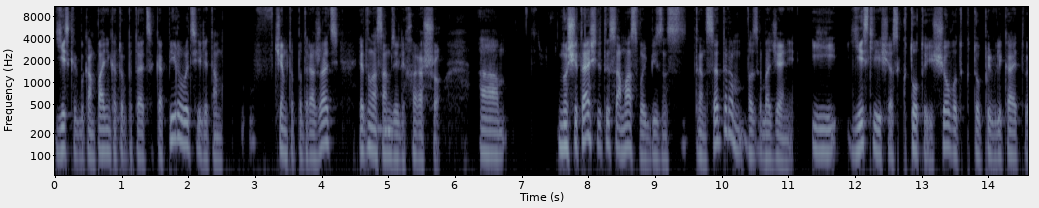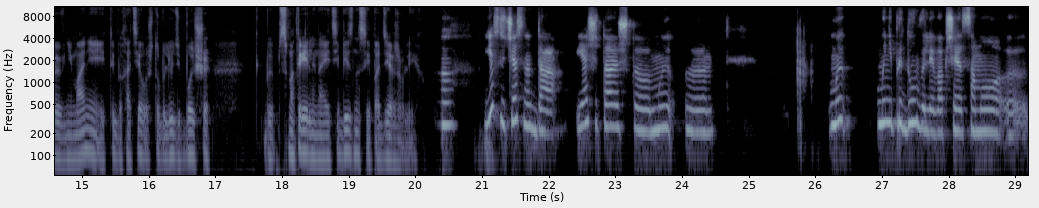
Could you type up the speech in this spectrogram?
есть как бы компании, которые пытаются копировать или там в чем-то подражать. Это на самом деле хорошо. Но считаешь ли ты сама свой бизнес трендсеттером в Азербайджане? И есть ли сейчас кто-то еще, вот, кто привлекает твое внимание, и ты бы хотела, чтобы люди больше как бы, смотрели на эти бизнесы и поддерживали их? А, если честно, да. Я считаю, что мы, э, мы, мы не придумывали вообще само, э,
